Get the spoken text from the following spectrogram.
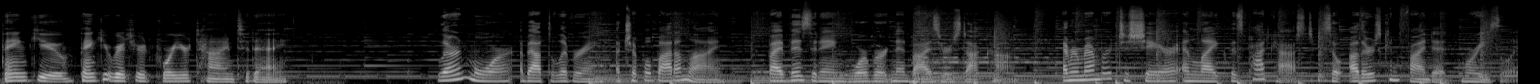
Thank you. Thank you, Richard, for your time today. Learn more about delivering a triple bottom line by visiting warburtonadvisors.com. And remember to share and like this podcast so others can find it more easily.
